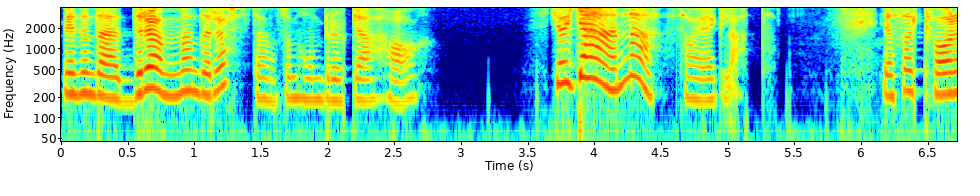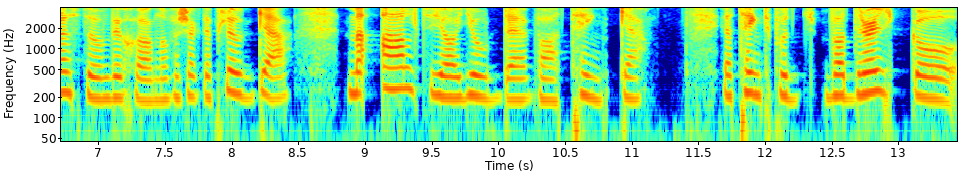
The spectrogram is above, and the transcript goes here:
med den där drömmande rösten som hon brukar ha. Ja, gärna, sa jag glatt. Jag satt kvar en stund vid sjön och försökte plugga, men allt jag gjorde var att tänka. Jag tänkte på vad Draco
